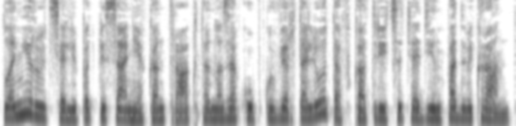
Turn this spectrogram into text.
Планируется ли подписание контракта на закупку вертолетов К-31 под «Викрант»?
